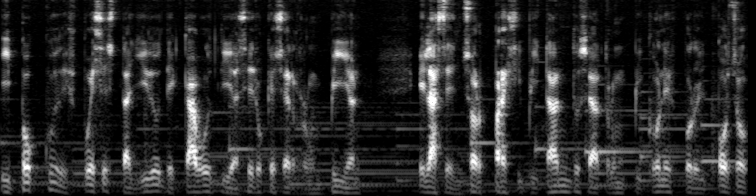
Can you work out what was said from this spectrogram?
y poco después estallidos de cabos de acero que se rompían, el ascensor precipitándose a trompicones por el pozo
